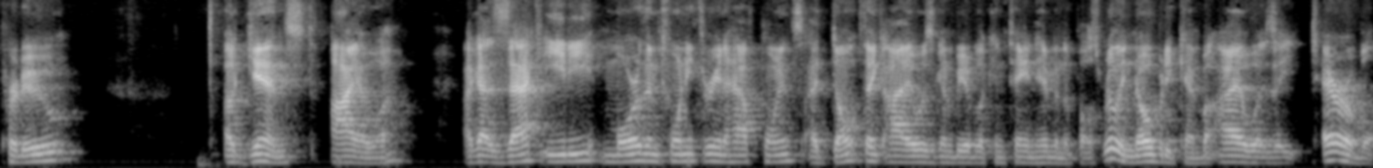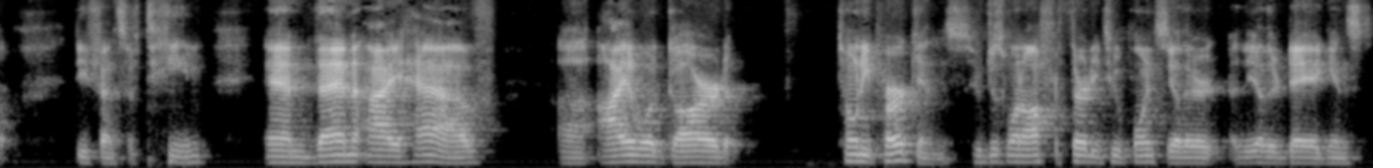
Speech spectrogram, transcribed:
Purdue against Iowa. I got Zach Edey more than 23 and a half points. I don't think Iowa is going to be able to contain him in the post. Really, nobody can, but Iowa is a terrible defensive team. And then I have uh, Iowa guard Tony Perkins, who just went off for 32 points the other the other day against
